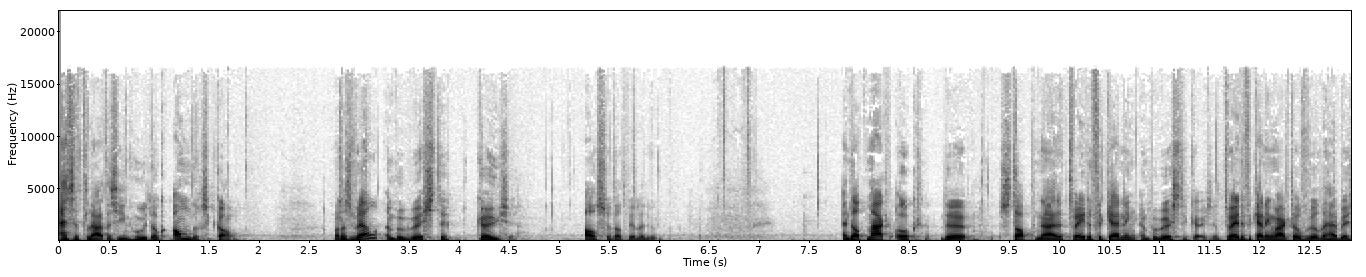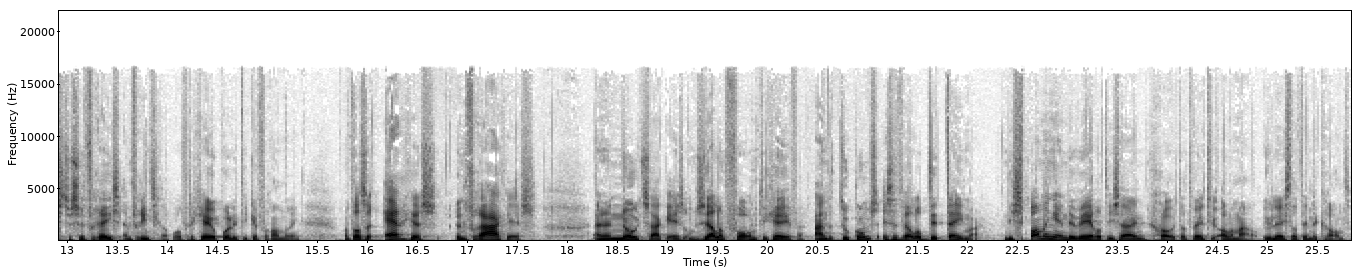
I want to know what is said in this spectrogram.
En ze te laten zien hoe het ook anders kan. Maar dat is wel een bewuste keuze als we dat willen doen. En dat maakt ook de stap naar de tweede verkenning een bewuste keuze. De tweede verkenning waar ik het over wilde hebben is tussen vrees en vriendschap, over de geopolitieke verandering. Want als er ergens een vraag is en een noodzaak is om zelf vorm te geven aan de toekomst, is het wel op dit thema. Die spanningen in de wereld die zijn groot, dat weet u allemaal. U leest dat in de krant.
